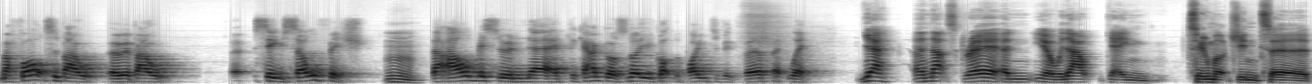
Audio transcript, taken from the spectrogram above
"My thoughts about are about uh, seem selfish." That I'll miss her, and uh, Picard goes, "No, you've got the point of it perfectly." Yeah, and that's great. And you know, without getting too much into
